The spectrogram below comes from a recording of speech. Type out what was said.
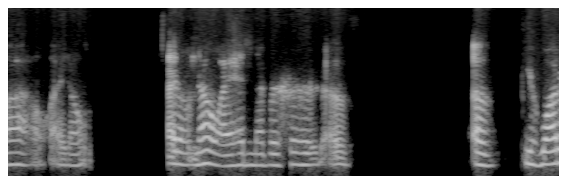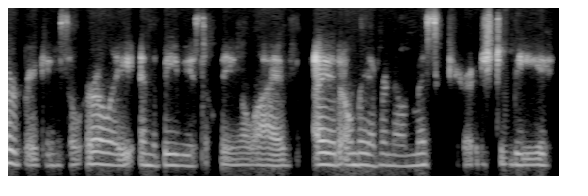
wow, I don't I don't know. I had never heard of of your water breaking so early and the baby still being alive. I had only ever known miscarriage to be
